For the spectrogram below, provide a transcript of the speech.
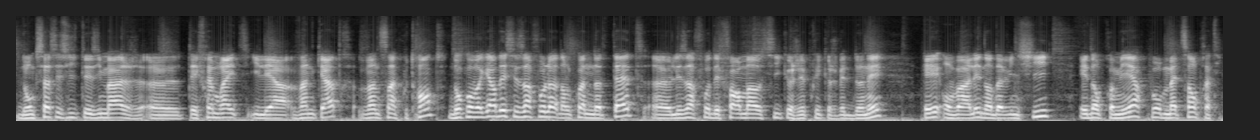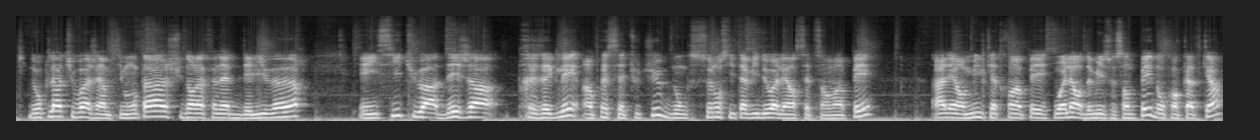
Donc ça c'est si tes images, euh, tes framerate il est à 24, 25 ou 30. Donc on va garder ces infos là dans le coin de notre tête, euh, les infos des formats aussi que j'ai pris que je vais te donner. Et on va aller dans DaVinci et dans Premiere pour mettre ça en pratique. Donc là tu vois j'ai un petit montage, je suis dans la fenêtre Deliver. Et ici tu as déjà pré-réglé un preset YouTube. Donc selon si ta vidéo elle est en 720p, aller en 1080p ou aller en 2060p, donc en 4K.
